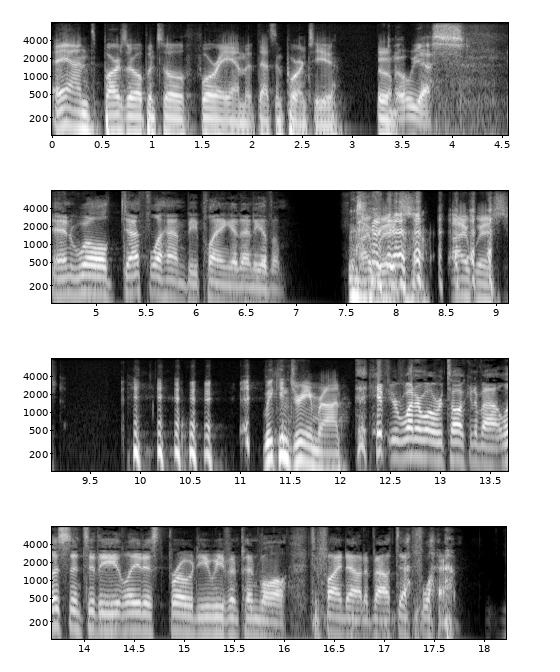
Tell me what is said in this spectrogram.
And bars are open till 4 a.m. if that's important to you. Boom. Oh, yes. And will Deathlehem be playing at any of them? I wish. I wish. We can dream, Ron. If you're wondering what we're talking about, listen to the latest Bro Do You Even Pinball to find out about Deathlehem.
